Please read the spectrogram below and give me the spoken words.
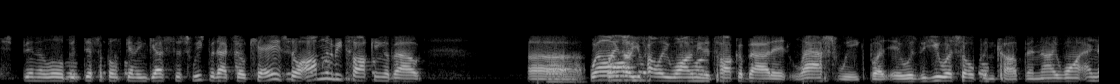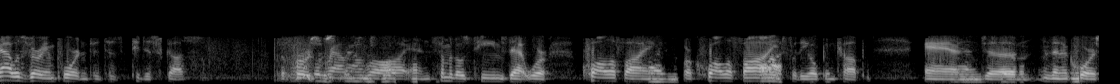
it's been a little bit difficult getting guests this week, but that's okay. So I'm going to be talking about. Uh, well, I know you probably wanted me to talk about it last week, but it was the U.S. Open Cup, and I want, and that was very important to to, to discuss the first round draw and some of those teams that were qualifying or qualified for the Open Cup, and, um, and then of course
